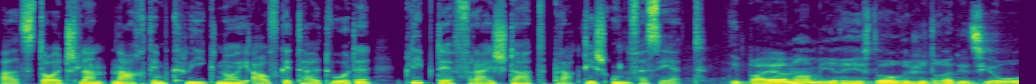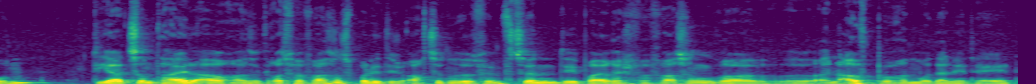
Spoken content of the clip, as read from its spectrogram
Als Deutschland nach dem Krieg neu aufgeteilt wurde, blieb der Freistaat praktisch unversehrt. Die Bayern haben ihre historische Tradition, die ja zum Teil auch, also gerade verfassungspolitisch 1815, die bayerische Verfassung war äh, ein Aufbruch an Modernität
